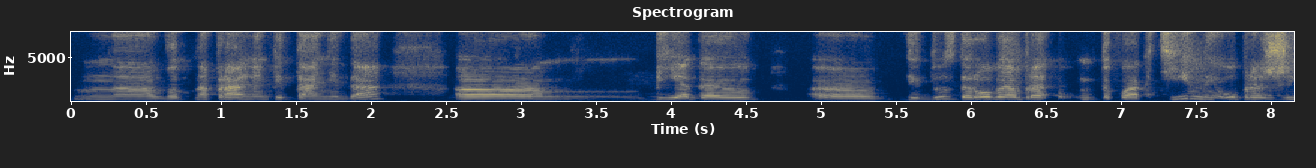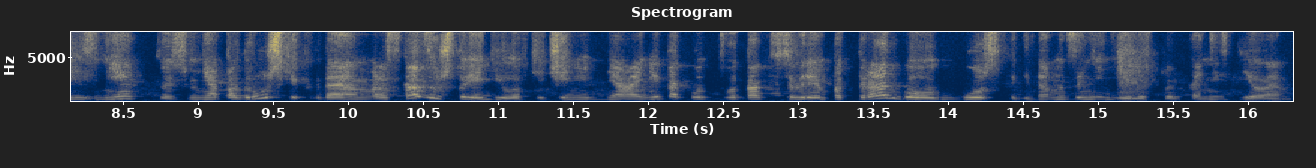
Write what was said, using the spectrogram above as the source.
вот на правильном питании, да, бегаю, веду здоровый, такой активный образ жизни. То есть у меня подружки, когда я им рассказываю, что я делаю в течение дня, они так вот, вот так все время подпирают голову, господи, да мы за неделю столько не сделаем.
